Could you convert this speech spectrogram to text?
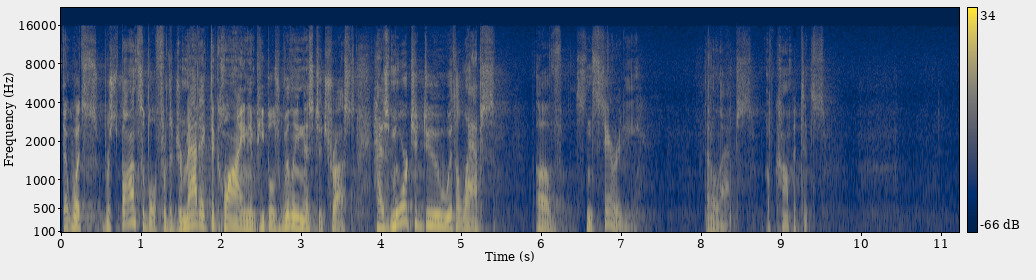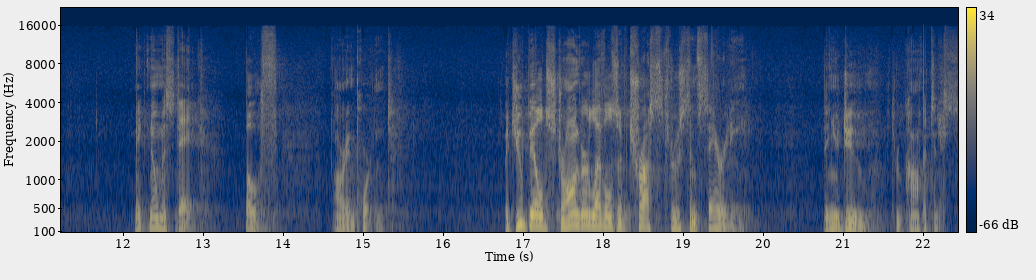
that what's responsible for the dramatic decline in people's willingness to trust has more to do with a lapse of sincerity than a lapse of competence. Make no mistake, both are important. But you build stronger levels of trust through sincerity than you do through competence.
